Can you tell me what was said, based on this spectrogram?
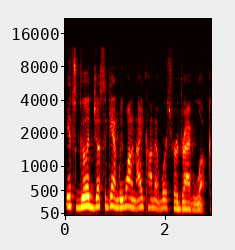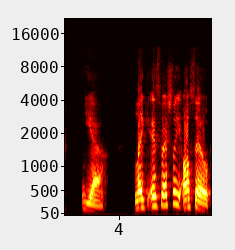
It's good. Just again, we want an icon that works for a drag look. Yeah, like especially also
